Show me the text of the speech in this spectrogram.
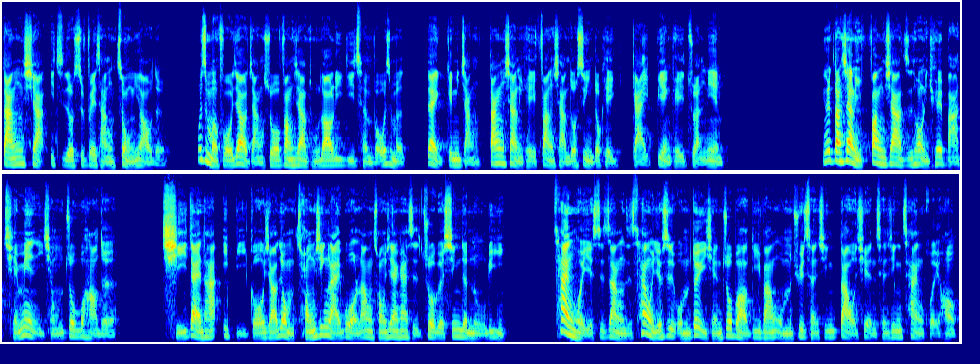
当下一直都是非常重要的。为什么佛教讲说放下屠刀立地成佛？为什么在跟你讲当下你可以放下很多事情都可以改变，可以转念？因为当下你放下之后，你可以把前面以前我们做不好的期待它一笔勾销，就我们重新来过，然后从现在开始做个新的努力。忏悔也是这样子，忏悔就是我们对以前做不好的地方，我们去诚心道歉、诚心忏悔后，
